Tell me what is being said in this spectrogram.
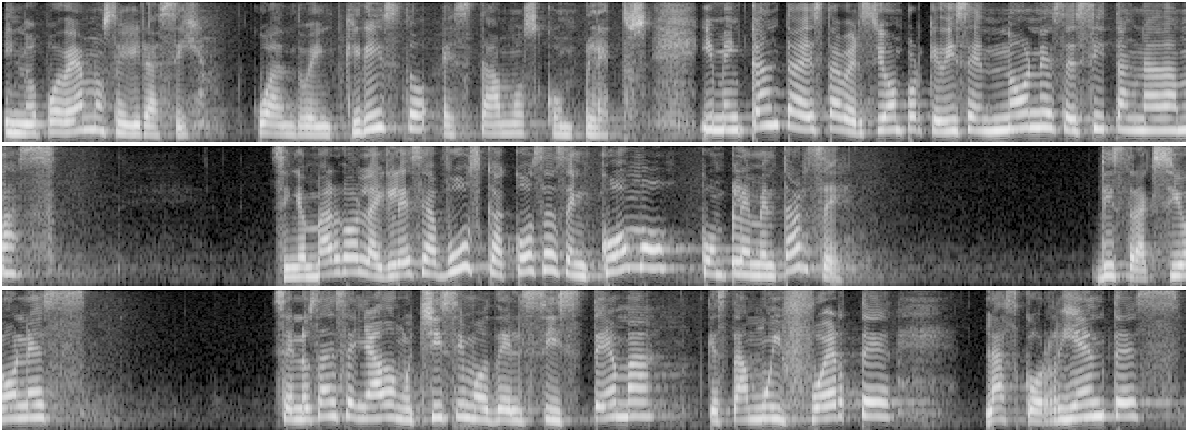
Y no podemos seguir así cuando en Cristo estamos completos. Y me encanta esta versión porque dice, no necesitan nada más. Sin embargo, la iglesia busca cosas en cómo complementarse. Distracciones. Se nos ha enseñado muchísimo del sistema que está muy fuerte, las corrientes,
